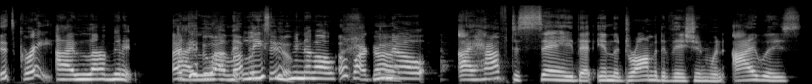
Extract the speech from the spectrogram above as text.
It's great. I love it. I do. I love, love it. it Lisa, too. you know, Oh my God. you know, I have to say that in the drama division, when I was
